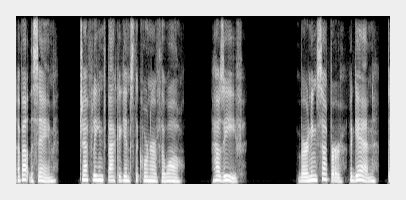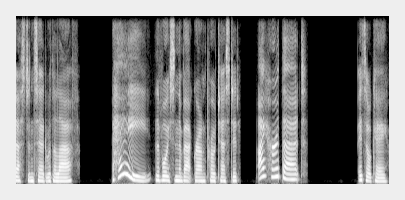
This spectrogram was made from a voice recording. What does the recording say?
About the same. Jeff leaned back against the corner of the wall. How's Eve? Burning supper, again, Dustin said with a laugh. Hey, the voice in the background protested. I heard that. It's okay.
